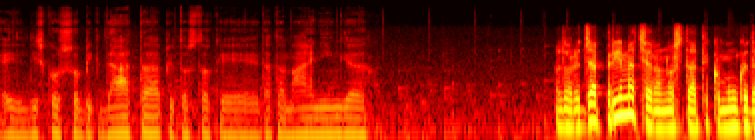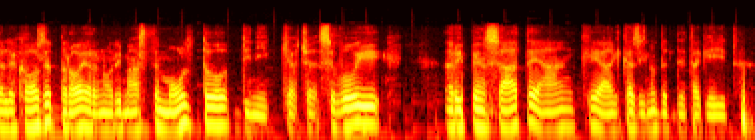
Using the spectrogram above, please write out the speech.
il discorso big data piuttosto che data mining? Allora, già prima c'erano state comunque delle cose, però erano rimaste molto di nicchia. Cioè, se voi ripensate anche al casino del Datagate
